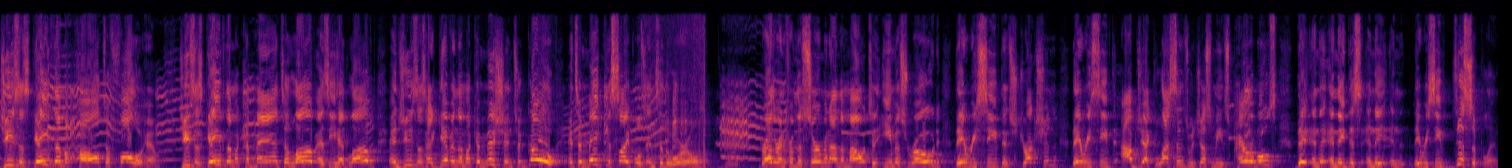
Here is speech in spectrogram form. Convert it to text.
Jesus gave them a call to follow him. Jesus gave them a command to love as he had loved, and Jesus had given them a commission to go and to make disciples into the world. Brethren, from the Sermon on the Mount to Emmaus Road, they received instruction. They received object lessons, which just means parables. They, and, they, and, they, and, they, and they received discipline.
